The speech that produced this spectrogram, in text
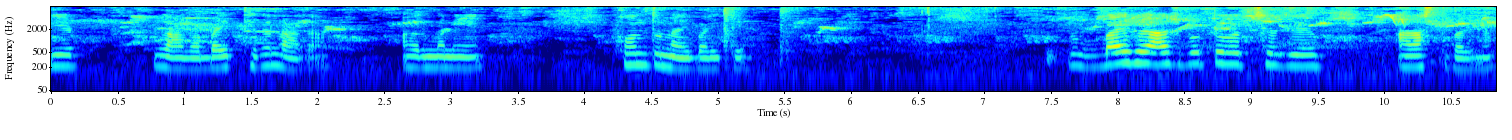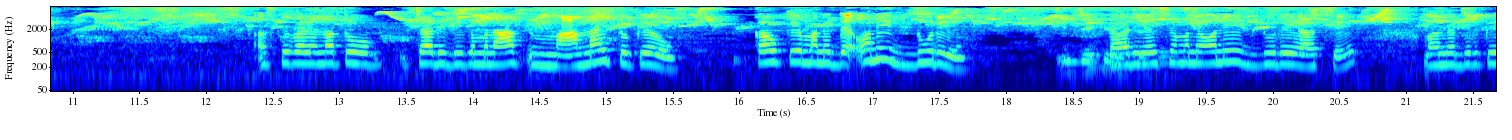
গেট লাগা বাইর থেকে লাগা। আর মানে ফোন তো নাই বাড়িতে। বাইরে হয়ে আসব তো হচ্ছে যে আর আসতে পারি না। আসতে পারে না তো চারিদিকে মানে আনাই তো কেউ। কাউকে মানে অনেক দূরে। দাঁড়িয়ে আছে মানে অনেক দূরে আছে। ওদেরকে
